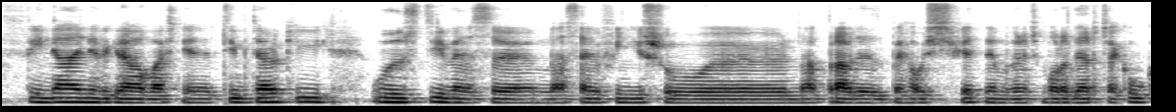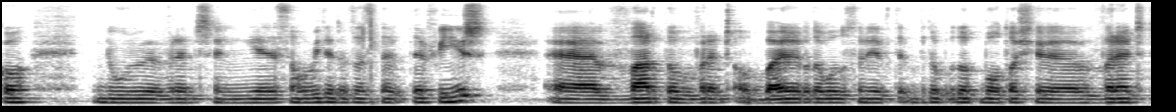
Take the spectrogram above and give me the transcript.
Finalnie wygrała właśnie Team Turkey. Will Stevens e, na samym finiszu e, naprawdę pojechał świetne, wręcz mordercze kółko. Był wręcz niesamowity to, jest ten, ten finish. E, warto wręcz obejrzeć, bo to było dosłownie, bo to się wręcz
